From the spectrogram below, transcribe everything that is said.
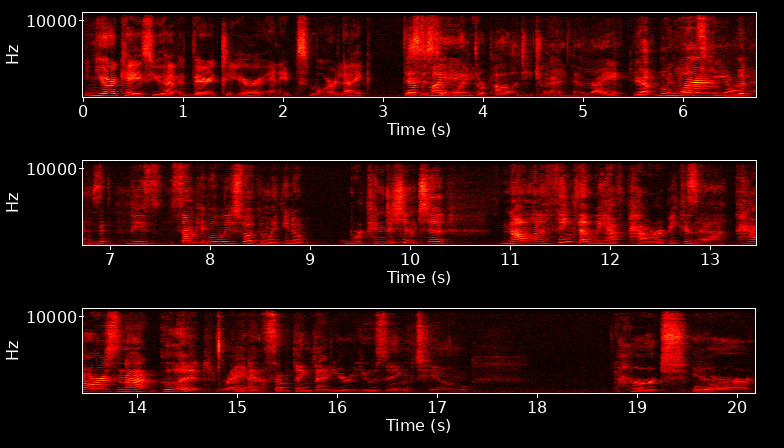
in your case you have it very clear and it's more like this That's is my the anthropology training, though, right? Yeah, but I mean, let's we're be but, honest. but these some people we've spoken with, you know, we're conditioned to not want to think that we have power because Yeah. power is not good, right? Yeah. It's something that you're using to hurt Yeah. or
